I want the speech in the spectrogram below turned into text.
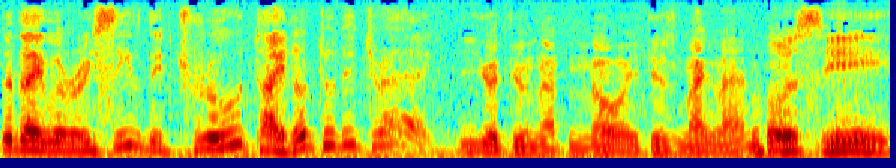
that I will receive the true title to the tract? You do not know it is my land? Oh, see.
